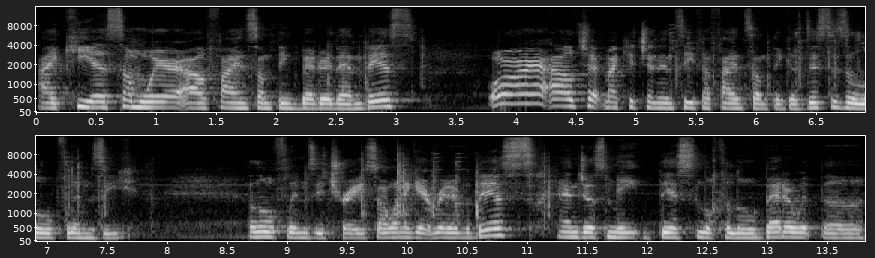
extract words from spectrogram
Ikea somewhere, I'll find something better than this, or I'll check my kitchen and see if I find something because this is a little flimsy, a little flimsy tray. So I want to get rid of this and just make this look a little better with the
